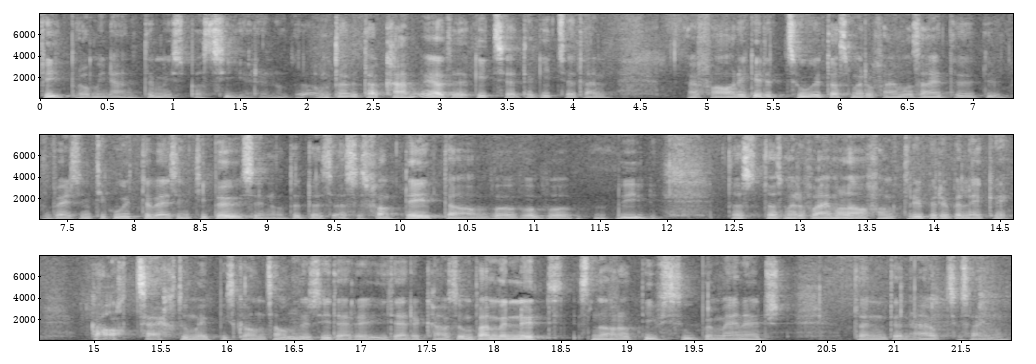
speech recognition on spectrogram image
viel prominenter muss passieren oder? Und da, da, ja, da gibt es ja, ja dann Erfahrungen dazu, dass man auf einmal sagt, äh, wer sind die Guten, wer sind die Bösen. Oder? Das, also es fängt dort an, wo, wo, wo, wie, dass, dass man auf einmal anfängt, darüber überlegen, geht es echt um etwas ganz anderes in dieser, in dieser Causa. Und wenn man nicht das Narrativ super managt, dann, dann haut es einen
